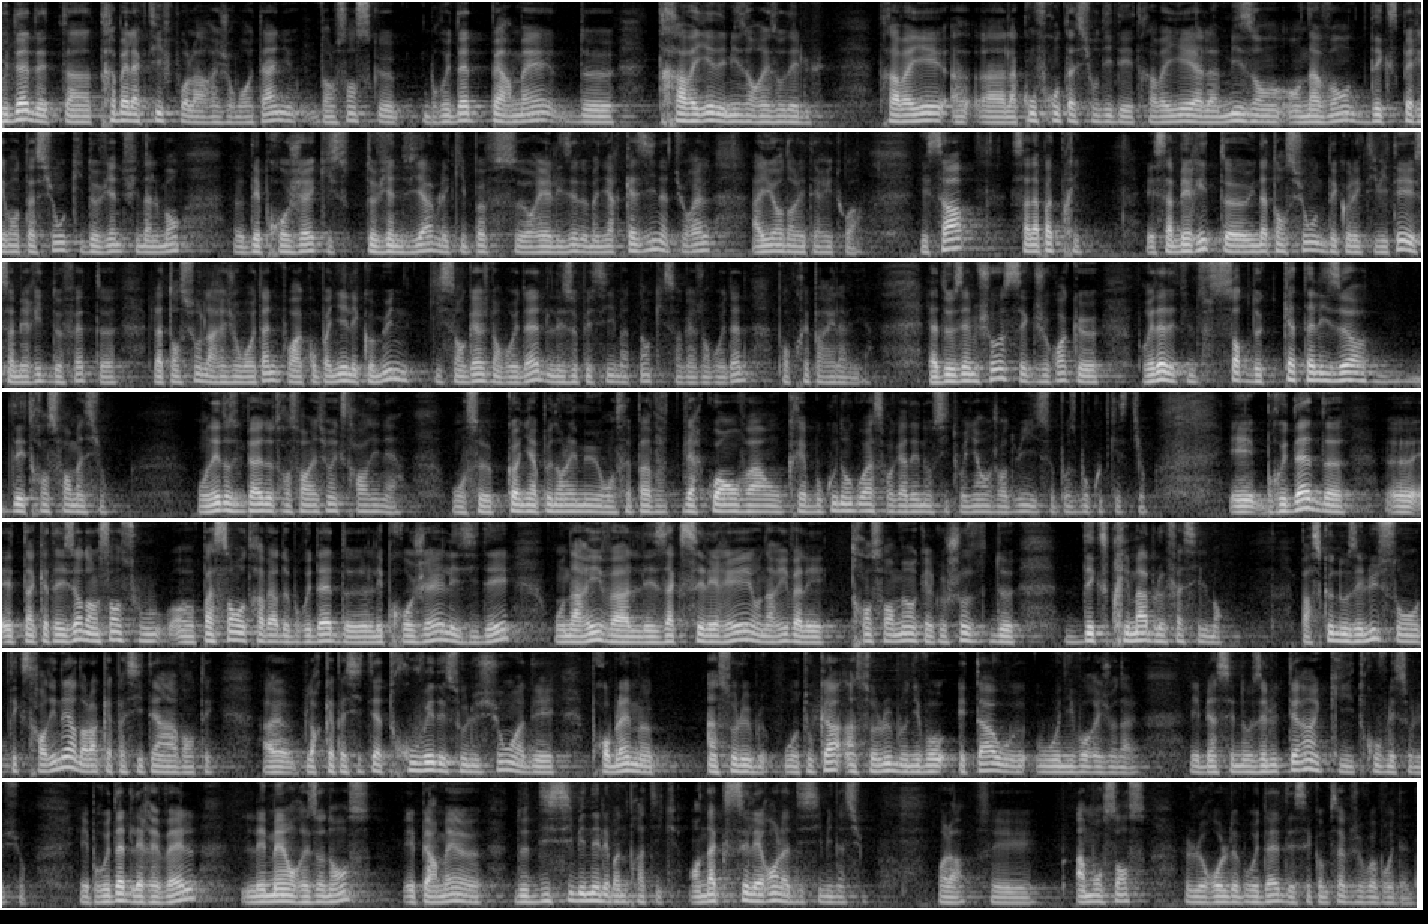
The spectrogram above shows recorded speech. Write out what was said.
Bruded est un très bel actif pour la région Bretagne, dans le sens que Bruded permet de travailler des mises en réseau d'élus, travailler à, la confrontation d'idées, travailler à la mise en, avant d'expérimentations qui deviennent finalement euh, des projets qui deviennent viables et qui peuvent se réaliser de manière quasi naturelle ailleurs dans les territoires. Et ça, ça n'a pas de prix. Et ça mérite euh, une attention des collectivités et ça mérite de fait euh, l'attention de la région Bretagne pour accompagner les communes qui s'engagent dans Bruded, les EPCI maintenant qui s'engagent dans Bruded pour préparer l'avenir. La deuxième chose, c'est que je crois que Bruded est une sorte de catalyseur des transformations. On est dans une période de transformation extraordinaire. On se cogne un peu dans les murs, on ne sait pas vers quoi on va, on crée beaucoup d'angoisse. Regardez nos citoyens aujourd'hui, ils se posent beaucoup de questions. Et Bruded euh, est un catalyseur dans le sens où, en passant au travers de Bruded euh, les projets, les idées, on arrive à les accélérer, on arrive à les transformer en quelque chose d'exprimable facilement. Parce que nos élus sont extraordinaires dans leur capacité à inventer, leur capacité à trouver des solutions à des problèmes insolubles, ou en tout cas insolubles au niveau État ou, au niveau régional. Eh bien, c'est nos élus de terrain qui trouvent les solutions. Et Bruded les révèle, les met en résonance, et permet euh, de disséminer les bonnes pratiques en accélérant la dissémination. Voilà, c'est à mon sens le rôle de Bruded et c'est comme ça que je vois Bruded.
